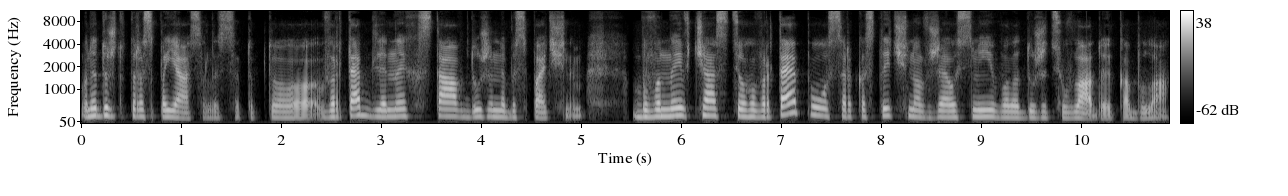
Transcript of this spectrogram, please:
вони дуже тут розпоясалися. Тобто вертеп для них став дуже небезпечним, бо вони в час цього вертепу саркастично вже осміювали дуже цю владу, яка була.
